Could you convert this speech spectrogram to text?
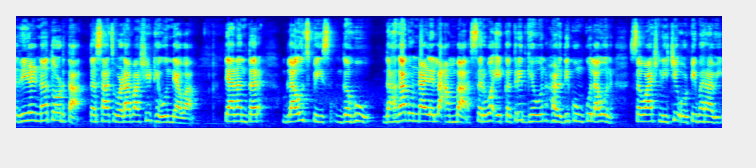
रीळ न तोडता तसाच वडापाशी ठेवून द्यावा. त्यानंतर ब्लाऊज पीस गहू धागा गुंडाळलेला आंबा सर्व एकत्रित घेऊन हळदी कुंकू लावून सवाशणीची ओटी भरावी.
